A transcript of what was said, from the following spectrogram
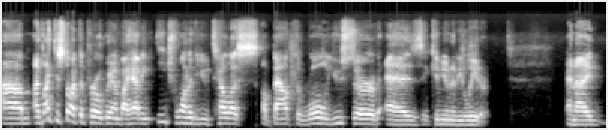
um, I'd like to start the program by having each one of you tell us about the role you serve as a community leader. And I'd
